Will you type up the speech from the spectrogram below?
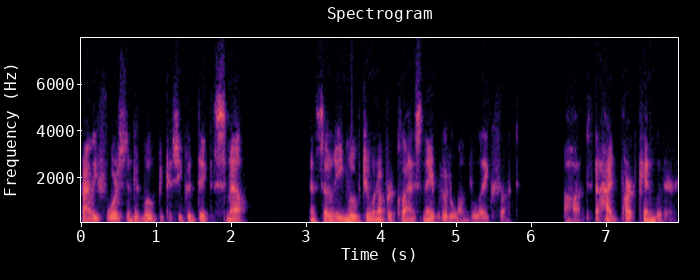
finally forced him to move because she couldn't take the smell. And so he moved to an upper class neighborhood along the lakefront, uh, to the Hyde Park Kenwood area.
